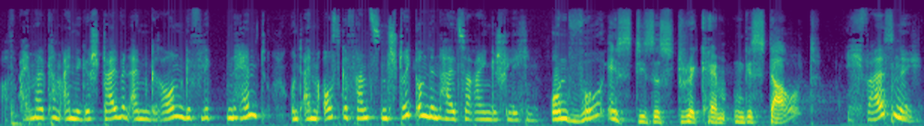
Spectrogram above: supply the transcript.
Auf einmal kam eine Gestalt mit einem grauen geflickten Hemd und einem ausgefransten Strick um den Hals hereingeschlichen. Und wo ist diese Strickhemden gestaut? Ich weiß nicht.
